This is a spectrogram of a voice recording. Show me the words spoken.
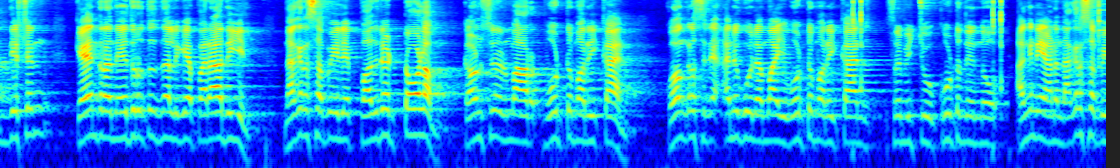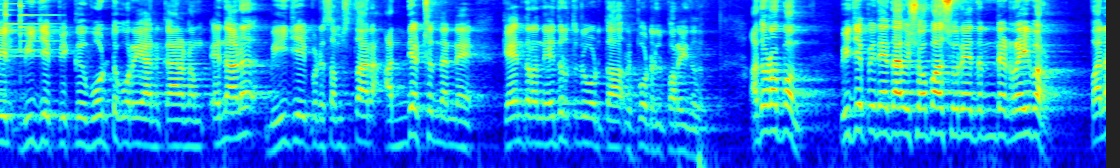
അധ്യക്ഷൻ കേന്ദ്ര നേതൃത്വത്തിന് നൽകിയ പരാതിയിൽ നഗരസഭയിലെ പതിനെട്ടോളം കൗൺസിലർമാർ വോട്ട് മറിക്കാൻ കോൺഗ്രസിന് അനുകൂലമായി വോട്ട് മറിക്കാൻ ശ്രമിച്ചു കൂട്ടുനിന്നു. അങ്ങനെയാണ് നഗരസഭയിൽ ബി ജെ പിക്ക് വോട്ട് കുറയാൻ കാരണം എന്നാണ് ബി ജെ പിയുടെ സംസ്ഥാന അധ്യക്ഷൻ തന്നെ കേന്ദ്ര നേതൃത്വത്തിന് കൊടുത്ത റിപ്പോർട്ടിൽ പറയുന്നത്. അതോടൊപ്പം ബി ജെ പി നേതാവ് ശോഭാ സുരേന്ദ്രന്റെ ഡ്രൈവർ പല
